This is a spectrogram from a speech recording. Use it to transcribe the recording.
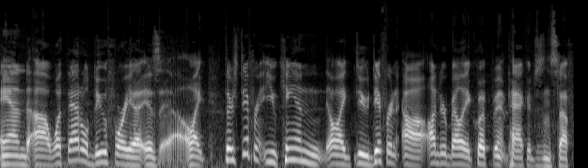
and uh, what that'll do for you is uh, like there's different. You can like do different uh, underbelly equipment packages and stuff.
